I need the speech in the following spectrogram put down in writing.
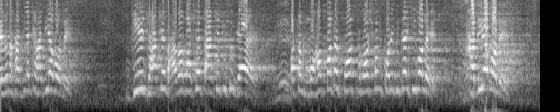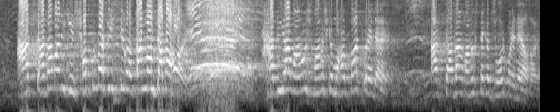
এজন্য হাদিয়াকে হাদিয়া বলে। যে যাকে ভালোবাসে, তাকে কিছু দেয়। অর্থাৎ মহাব্বতের পথ প্রদর্শন করে বিজয় কি বলে? হাদিয়া বলে। আর চাঁদা মানে কি? শত্রুতা সৃষ্টি করে, তার নাম চাঁদা হয়। হাদিয়া মানুষ মানুষকে মহাব্বত করে দেয়। আর চাঁদা মানুষ থেকে জোর করে নেওয়া হয়।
